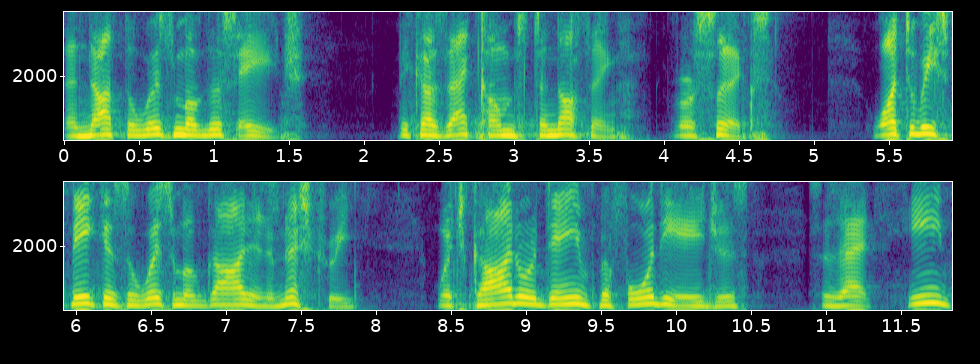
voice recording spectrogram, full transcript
and not the wisdom of this age, because that comes to nothing. Verse 6 What do we speak is the wisdom of God in a mystery, which God ordained before the ages, so that he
